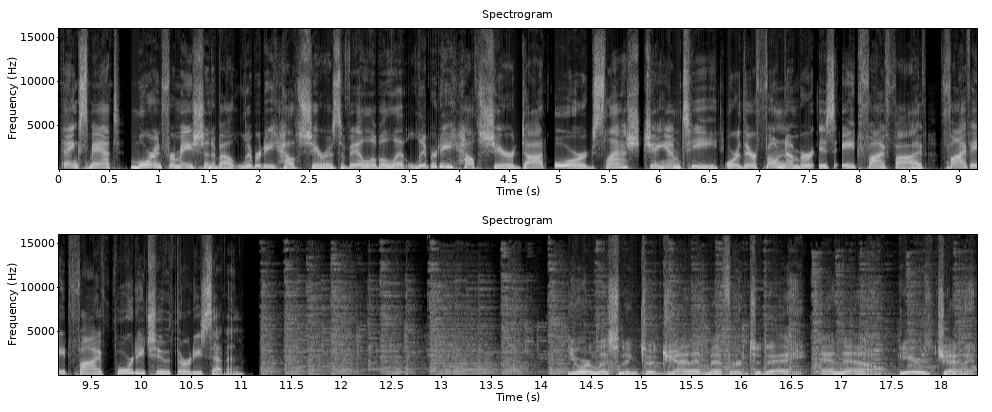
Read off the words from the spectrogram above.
Thanks, Matt. More information about Liberty Health Share is available at libertyhealthshare.org slash JMT, or their phone number is 855-585-4237. You're listening to Janet Mefford today. And now, here's Janet.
